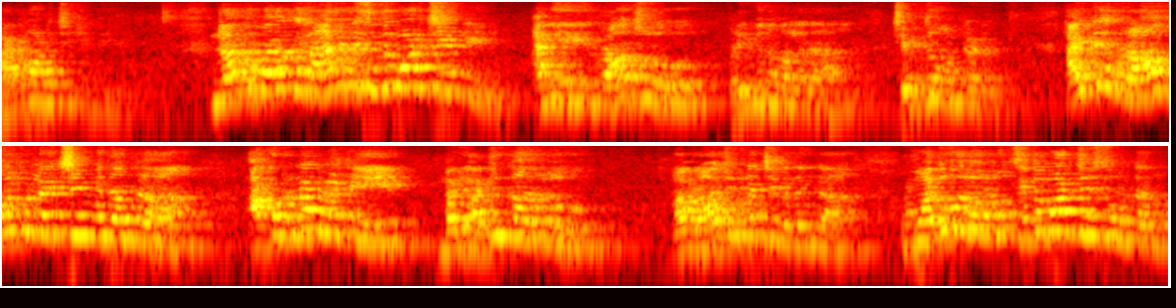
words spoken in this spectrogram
ఏర్పాటు చేయండి. నాకు మరొక రాణిని సిద్ధపాటు చేయండి అని రాజు ప్రేమిన వలన చెబుతూ ఉంటాడు. అయితే రాజుకు నచ్చే విధంగా అక్కడ ఉన్నటువంటి మరి అధికారులు ఆ రాజుకు నచ్చే విధంగా వధువులను సిద్ధపాటు చేస్తూ ఉంటారు.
